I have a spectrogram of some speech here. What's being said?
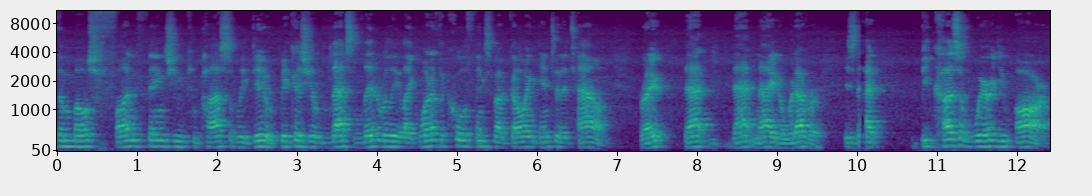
the most fun things you can possibly do because you're. That's literally like one of the cool things about going into the town, right? That that night or whatever is that because of where you are,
